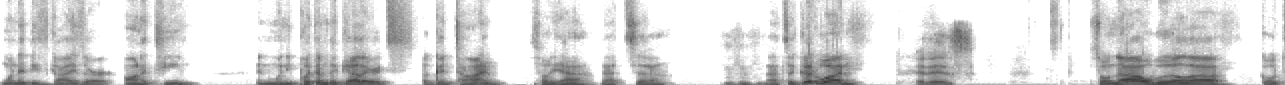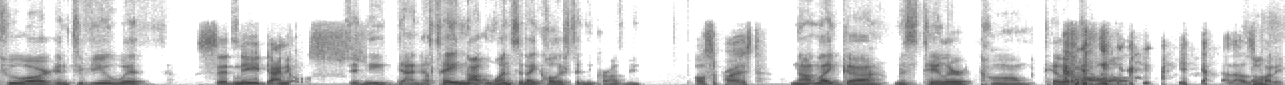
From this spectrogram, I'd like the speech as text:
one of these guys are on a team, and when you put them together, it's a good time. So yeah, that's uh that's a good one. It is. So now we'll uh go to our interview with Sydney Daniels. Sydney Daniels. Hey, not once did I call her Sydney Crosby. All surprised. Not like uh Miss Taylor Tom Taylor Hall. Yeah, that was Oh. funny.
